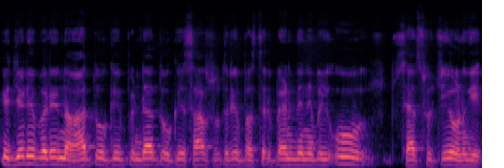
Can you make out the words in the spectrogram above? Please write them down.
ਕਿ ਜਿਹੜੇ ਬੜੇ ਨਹਾ ਧੋ ਕੇ, ਪਿੰਡਾ ਧੋ ਕੇ, ਸਾਫ਼ ਸੁਥਰੇ ਬਸਤਰ ਪਹਿਨਦੇ ਨੇ ਬਈ, ਉਹ ਸੈਤ ਸੁੱਚੇ ਹੋਣਗੇ।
